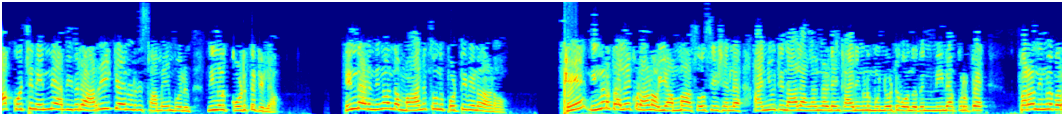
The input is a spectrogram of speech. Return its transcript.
ആ കൊച്ചിന് എന്നെ ആ വിവരം അറിയിക്കാനുള്ളൊരു സമയം പോലും നിങ്ങൾ കൊടുത്തിട്ടില്ല. എന്താണ് നിങ്ങൾ എന്താ മാനത്തുനിന്ന് പൊട്ടി വീണതാണോ? ഏ? നിങ്ങളുടെ തലയിൽ ഈ അമ്മ അസോസിയേഷനിലെ അഞ്ഞൂറ്റി നാല് അംഗങ്ങളുടെയും കാര്യങ്ങൾ മുന്നോട്ട് പോകുന്നത്? നീനാക്കുറുപ്പെ പറ നിങ്ങൾ പറ.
